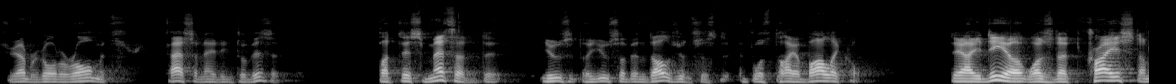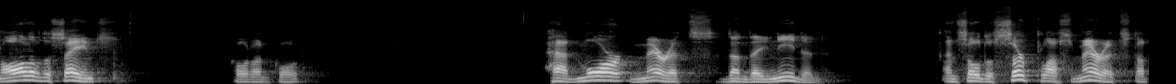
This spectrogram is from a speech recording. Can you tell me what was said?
If you ever go to Rome, it's fascinating to visit. But this method, the use, the use of indulgences, it was diabolical. The idea was that Christ and all of the saints, quote unquote, had more merits than they needed. And so the surplus merits that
